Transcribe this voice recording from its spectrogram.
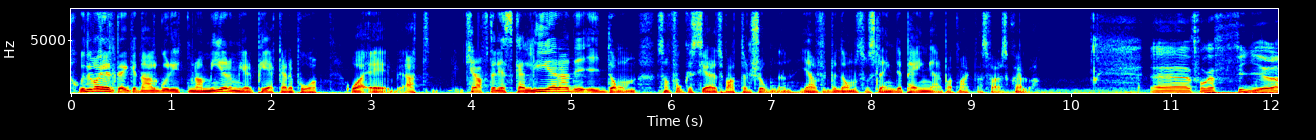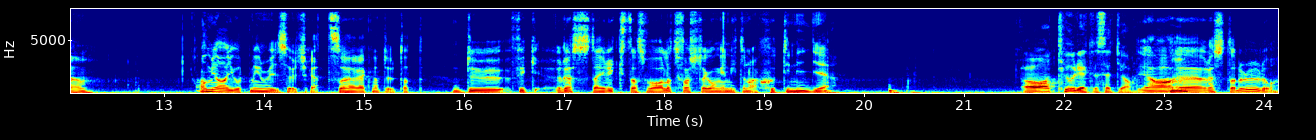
Och det var helt enkelt när algoritmerna mer och mer pekade på och, eh, att kraften eskalerade i de som fokuserade på attentionen jämfört med de som slängde pengar på att marknadsföra sig själva. Eh, fråga fyra. Om jag har gjort min research rätt så har jag räknat ut att du fick rösta i riksdagsvalet första gången 1979. Ja, teoretiskt sett ja. Ja, eh, röstade du då?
